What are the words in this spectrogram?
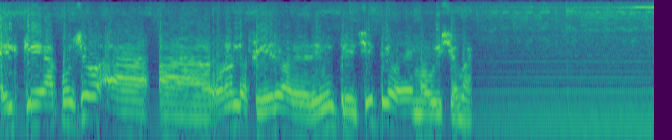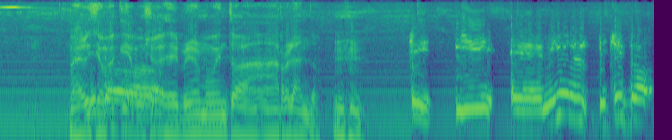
El que apoyó a, a Rolando Figueroa desde un principio es Mauricio Macri. Mauricio Macri apoyó desde el primer momento a, Rolando. Sí, y eh, Miguel Pichetto,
